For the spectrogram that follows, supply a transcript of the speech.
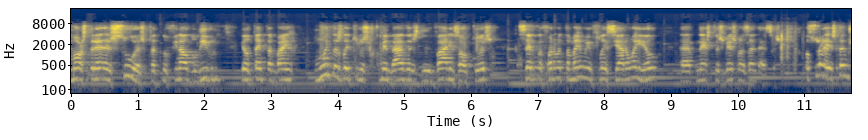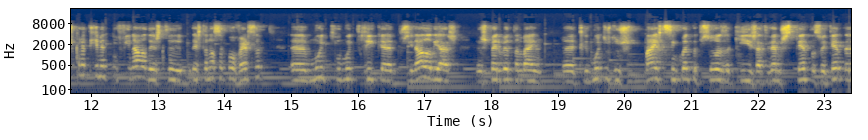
mostra as suas, portanto, no final do livro, ele tem também muitas leituras recomendadas de vários autores de certa forma também o influenciaram a ele uh, nestas mesmas andanças. Oh, Soraya, estamos praticamente no final deste, desta nossa conversa, uh, muito, muito rica por sinal. Aliás, espero eu também que muitos dos mais de 50 pessoas aqui, já tivemos 70, 80,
